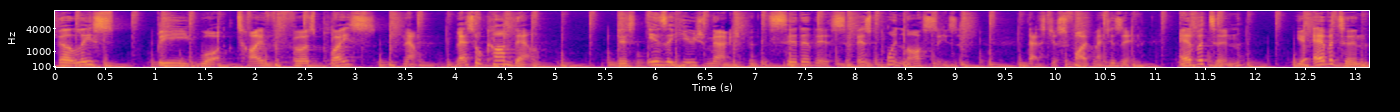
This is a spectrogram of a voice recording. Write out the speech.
they'll at least be, what, tied for first place? Now, let's all calm down. This is a huge match, but consider this at this point last season, that's just five matches in. Everton, your Everton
